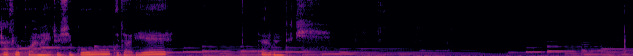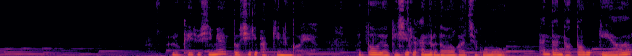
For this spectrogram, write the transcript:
사슬코 하나 해주시고 그 자리에 짧은뜨기. 이렇게 해주시면 또 실이 바뀌는 거예요. 또 여기 실을 안으로 넣어가지고 한 단 더 떠볼게요.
